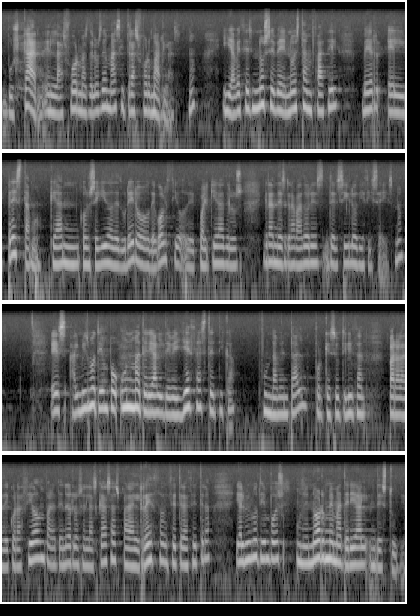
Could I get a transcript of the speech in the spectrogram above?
buscar en las formas de los demás y transformarlas. Y a veces no se ve, no es tan fácil ver el préstamo que han conseguido de Durero o de Golcio o de cualquiera de los grandes grabadores del siglo XVI. Es al mismo tiempo un material de belleza estética, fundamental porque se utilizan para la decoración, para tenerlos en las casas, para el rezo, etcétera, etcétera, y al mismo tiempo es un enorme material de estudio.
